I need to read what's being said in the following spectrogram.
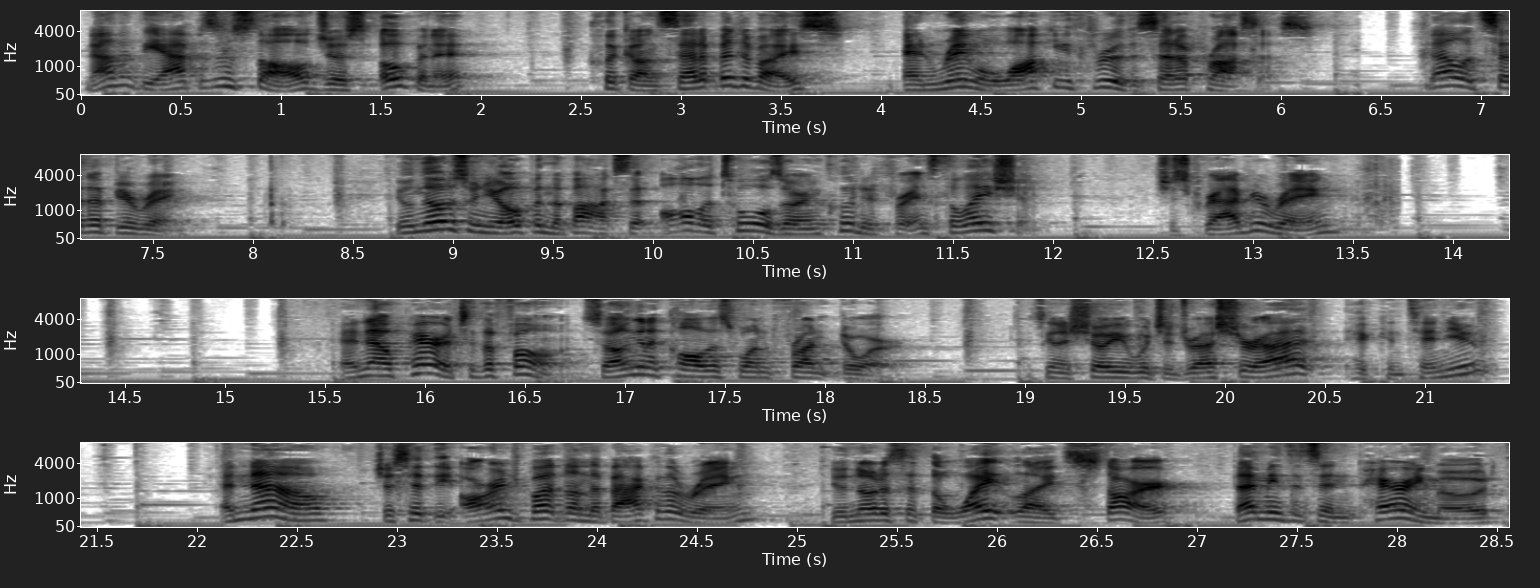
Now that the app is installed, just open it, click on Set up a device, and Ring will walk you through the setup process. Now let's set up your Ring. You'll notice when you open the box that all the tools are included for installation. Just grab your ring and now pair it to the phone. So I'm gonna call this one front door. It's gonna show you which address you're at, hit continue. And now just hit the orange button on the back of the ring. You'll notice that the white lights start. That means it's in pairing mode.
